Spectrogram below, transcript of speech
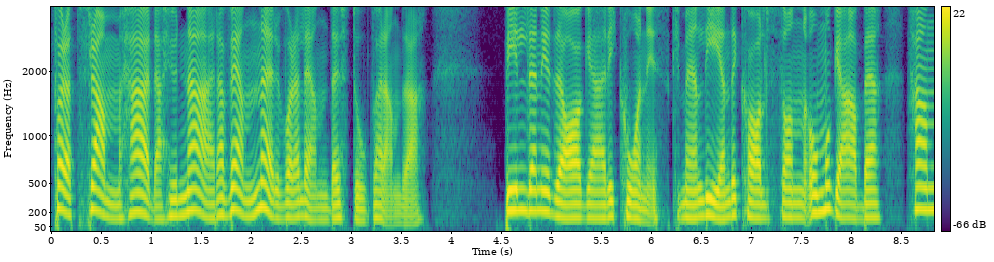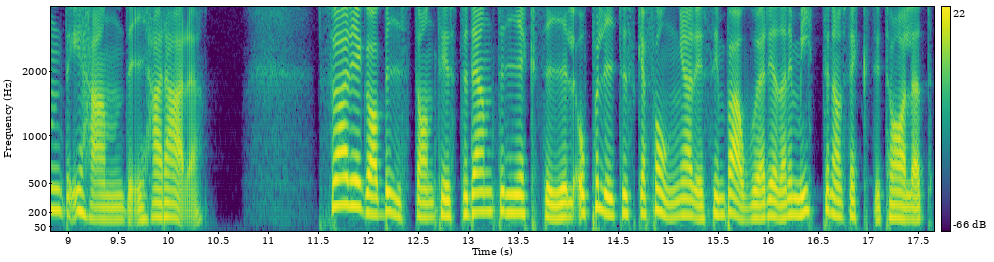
För att framhärda hur nära vänner våra länder stod varandra. Bilden idag är ikonisk med en leende Carlsson och Mugabe hand i hand i Harare. Sverige gav bistånd till studenter i exil och politiska fångar i Zimbabwe redan i mitten av 60-talet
